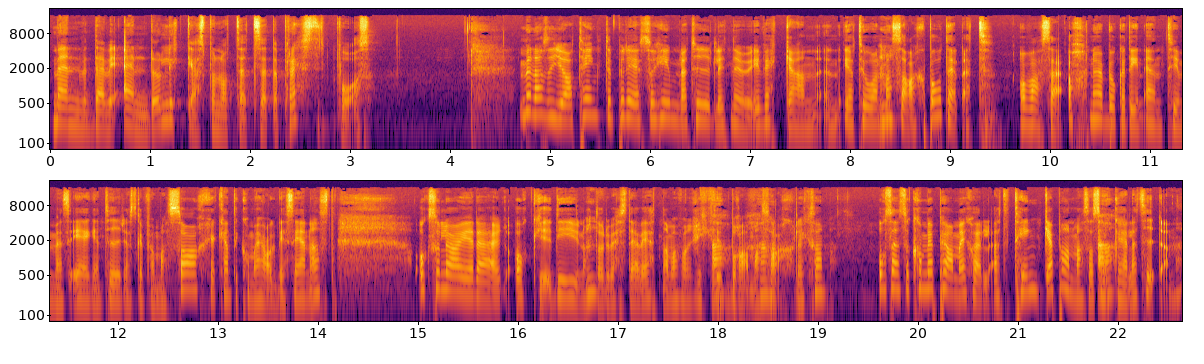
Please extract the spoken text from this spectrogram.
Men där vi ändå lyckas på något sätt sätta press på oss. Men alltså jag tänkte på det så himla tydligt nu i veckan. Jag tog en mm. massage på hotellet. Och var så här, oh, nu har jag bokat in en timmes egen tid. Jag ska få massage. Jag kan inte komma ihåg det senast. Och så la jag där och det är ju något mm. av det bästa jag vet när man får en riktigt ah, bra massage. Liksom. Och sen så kom jag på mig själv att tänka på en massa saker hela tiden.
